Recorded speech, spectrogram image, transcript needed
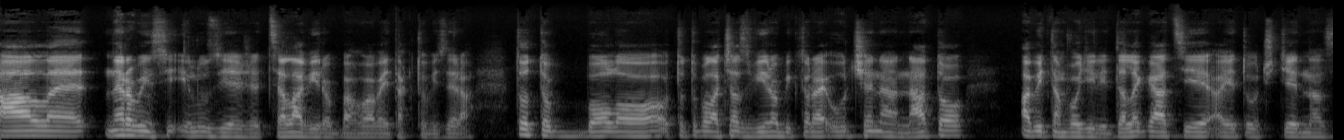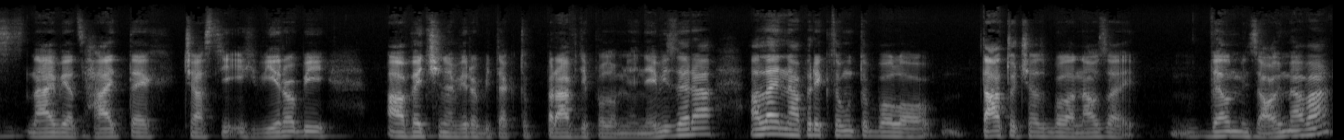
ale nerobím si ilúzie, že celá výroba Huawei takto vyzerá. Toto, bolo, toto bola časť výroby, ktorá je určená na to, aby tam vodili delegácie a je to určite jedna z najviac high-tech častí ich výroby a väčšina výroby takto pravdepodobne nevyzerá, ale aj napriek tomu to bolo, táto časť bola naozaj veľmi zaujímavá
